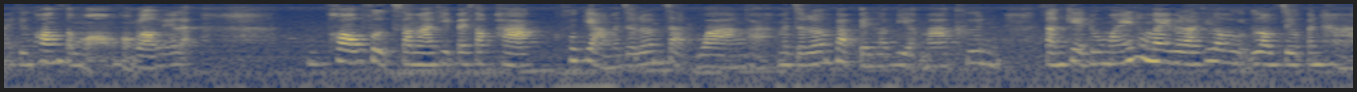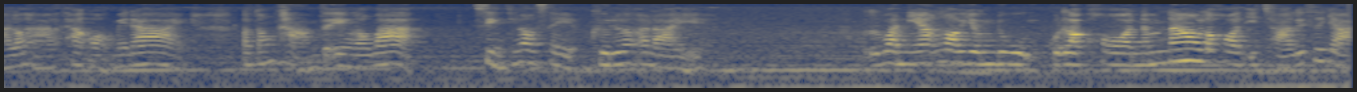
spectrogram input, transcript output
หมายถึงห้องสมองของเราเนี่ยแหละ พอฝึกสมาธิไปสักพัก ทุกอย่างมันจะเริ่มจัดวางค่ะ มันจะเริ่มแบบเป็นระเบียบมากขึ้น สังเกตดูไหมทำไมเวลาที่เราเราเจอปัญหาเราหาทางออกไม่ได้ เราต้องถามตัวเองแล้วว่าสิ่งที่เราเสพคือเรื่องอะไร วันนี้เรายังดูละครน้ำเน่าละครอิจฉาริษยา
